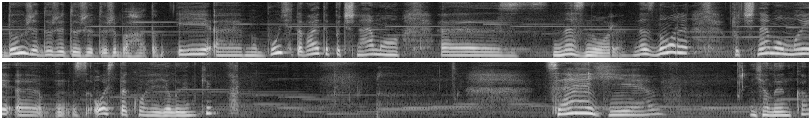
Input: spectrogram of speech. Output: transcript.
Дуже, дуже, дуже, дуже багато. І, е, мабуть, давайте почнемо е, з, не з нори. Не з нори. Почнемо ми е, з ось такої ялинки. Це є ялинка.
